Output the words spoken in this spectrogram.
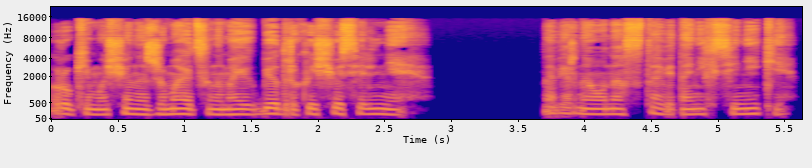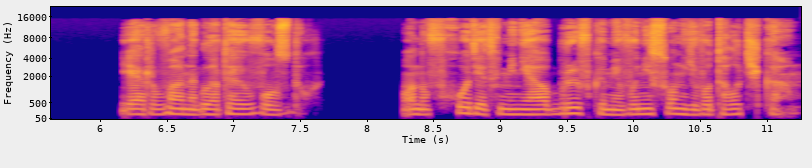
Руки мужчины сжимаются на моих бедрах еще сильнее. Наверное, он оставит на них синяки. Я рвано глотаю воздух. Он входит в меня обрывками в унисон его толчкам.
